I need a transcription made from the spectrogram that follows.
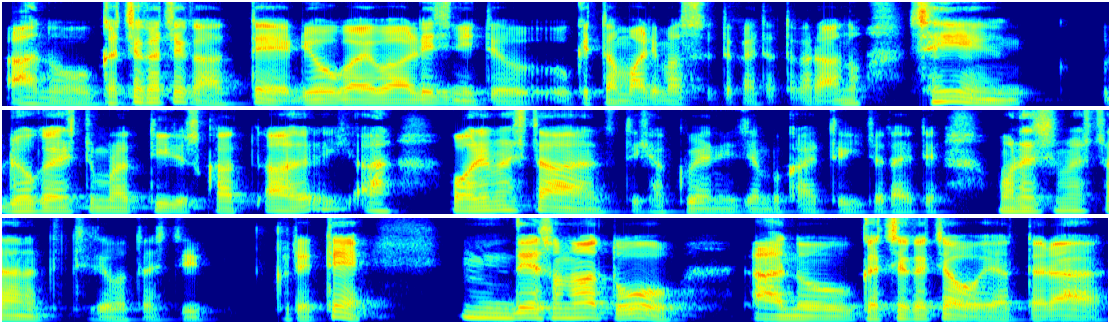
あの、ガチャガチャがあって、両替はレジにて受けたまりますって書いてあったから、あの、1000円両替してもらっていいですかあ、あ、わかりました。つって100円に全部変えていただいて、お願いしました。なんて手で渡してくれて、で、その後、あの、ガチャガチャをやったら、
